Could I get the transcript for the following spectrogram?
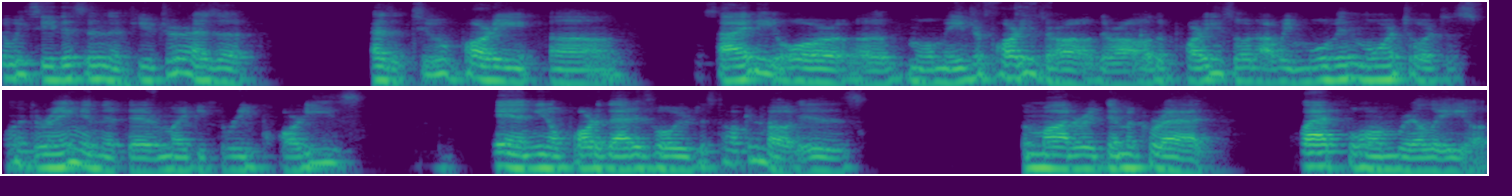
Do we see this in the future as a as a two-party uh, society or uh, more major parties? There are there are other parties, so are we moving more towards a splintering, and that there might be three parties? And you know, part of that is what we were just talking about is the moderate Democrat platform really uh,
